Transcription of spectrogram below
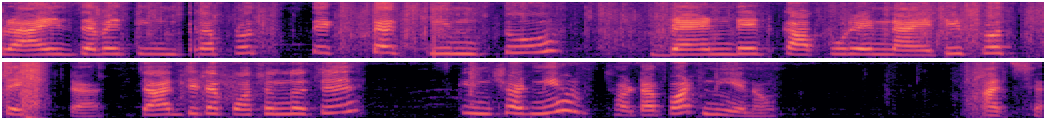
প্রাইস যাবে তিন টাকা, প্রত্যেকটা কিন্তু ব্র্যান্ডেড কাপড়ের নাইটি প্রত্যেকটা। যার যেটা পছন্দ হচ্ছে স্ক্রিনশট নিয়ে ছটাপট নিয়ে নাও। আচ্ছা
